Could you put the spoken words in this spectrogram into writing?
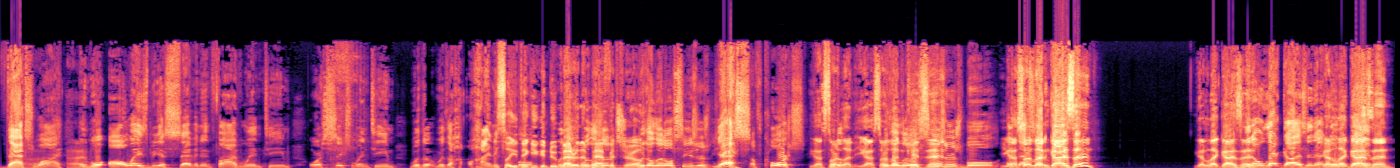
That's why right. it will always be a seven and five win team or a six win team with a with a Heineken. So you think you can do better a- than Pat little- Fitzgerald? with a little Caesars? Yes, of course. You gotta start With letting you gotta start letting little kids in. Caesars Bowl. You gotta start letting it. guys in. You gotta let guys in. They don't let guys in. At you gotta Notre let guys Dame. in.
